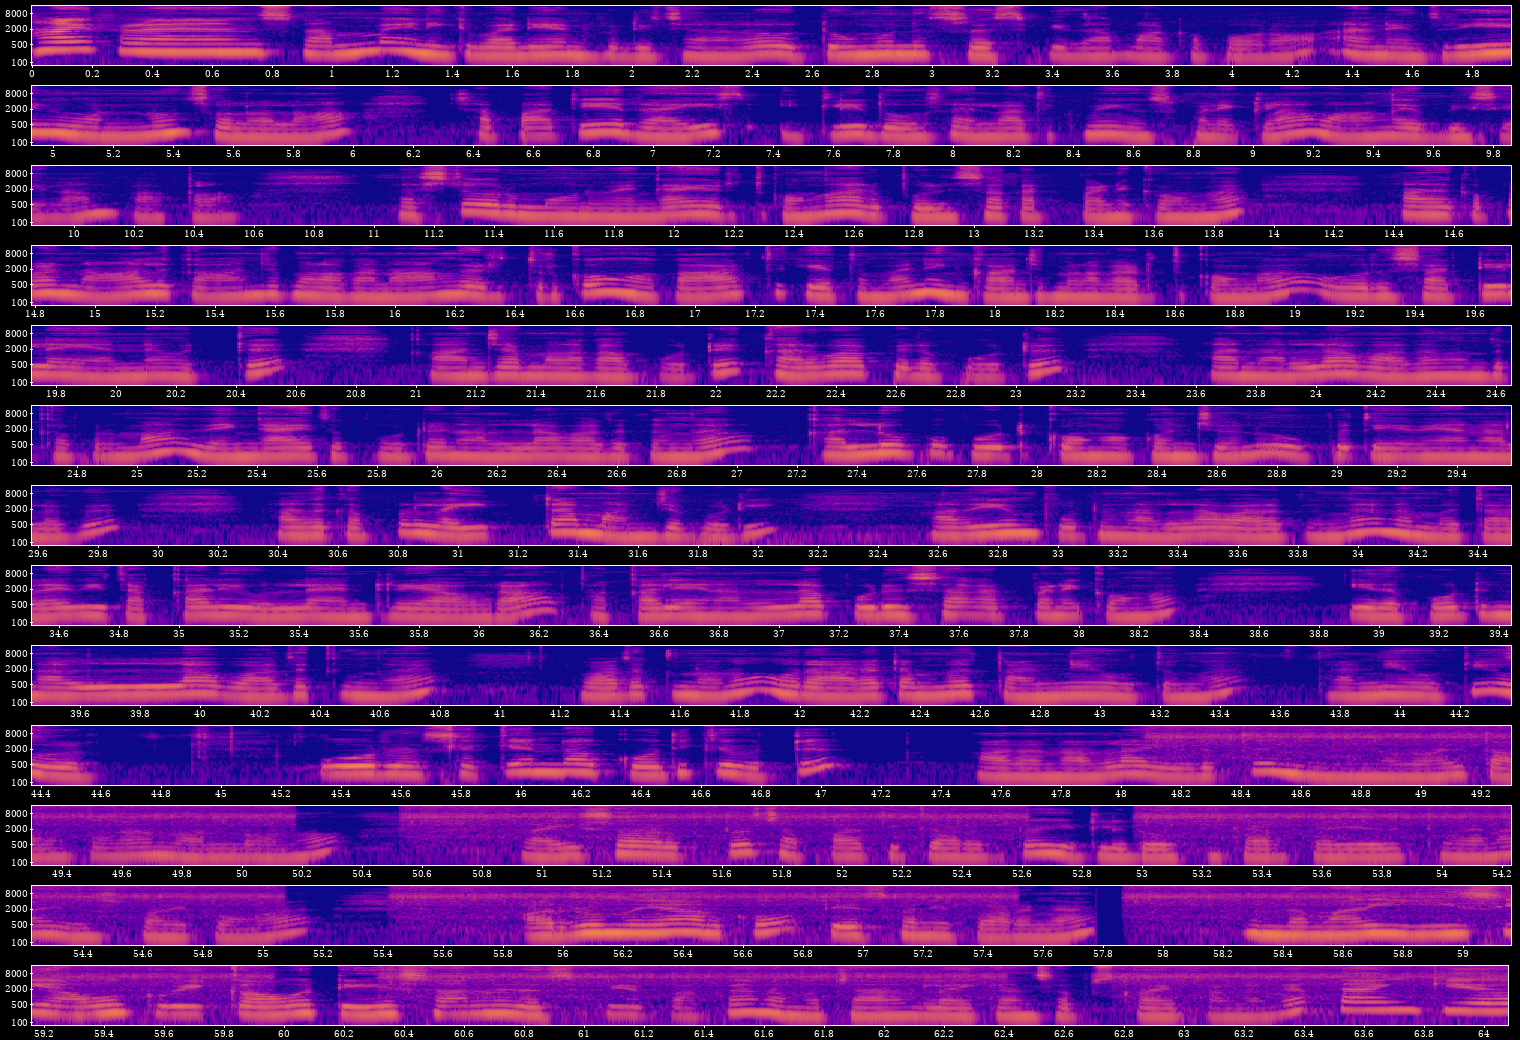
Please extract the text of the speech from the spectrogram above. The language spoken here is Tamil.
ஹாய் ஃப்ரெண்ட்ஸ் நம்ம இன்றைக்கி வடியன் ஃபுட்டி சேனலில் ஒரு டூ மினிட்ஸ் ரெசிபி தான் பார்க்க போகிறோம் அண்ட் த்ரீ இன் ஒன்னும் சொல்லலாம். சப்பாத்தி ரைஸ் இட்லி தோசை எல்லாத்துக்குமே யூஸ் பண்ணிக்கலாம். வாங்க எப்படி செய்யலாம்னு பார்க்கலாம். ஃபஸ்ட்டு ஒரு மூணு வெங்காயம் எடுத்துக்கோங்க. அது புதுசாக கட் பண்ணிக்கோங்க. அதுக்கப்புறம் நாலு காஞ்ச மிளகா நாங்கள் எடுத்துருக்கோம். உங்கள் காரத்துக்கு ஏற்ற மாதிரி நீங்கள் காஞ்ச மிளகா எடுத்துக்கோங்க. ஒரு சட்டியில் எண்ணெய் விட்டு காஞ்ச மிளகா போட்டு கருவேப்பிலை போட்டு அது நல்லா வதங்கினதுக்கப்புறமா வெங்காயத்தை போட்டு நல்லா வதக்குங்க. கல் உப்பு போட்டுக்கோங்க. கொஞ்சோண்டு உப்பு தேவையான அளவு. அதுக்கப்புறம் லைட்டாக மஞ்சள் பொடி. அதையும் போட்டு நல்லா வதக்குங்க. நம்ம தலைவி தக்காளி உள்ளே என்ட்ரி ஆகிறா. தக்காளியை நல்லா புதுசாக கட் பண்ணிக்கோங்க. இதை போட்டு நல்லா வதக்குங்க. வதக்கணுன்னா ஒரு அரை டம்ளர் தண்ணி ஊற்றுங்க தண்ணி ஊற்றி ஒரு ஒரு செகண்டாக கொதிக்க விட்டு அதை நல்லா எடுத்து இந்த மாதிரி தலை தலைன்னு வந்தோணும் ரைஸாக இருக்கட்டும் சப்பாத்திக்காக இருக்கட்டும் இட்லி தோசைக்காக இருக்கட்டும் எதுக்கு வேணால் யூஸ் பண்ணிக்கோங்க. அருமையாக இருக்கும். டேஸ்ட் பண்ணி பாருங்கள் இந்த மாதிரி ஈஸியாகவும் குயிக்காகவும் டேஸ்டான ரெசிபியை பார்க்க நம்ம சேனல் லைக் அண்ட் சப்ஸ்கிரைப் பண்ணுங்கள் தேங்க்யூ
